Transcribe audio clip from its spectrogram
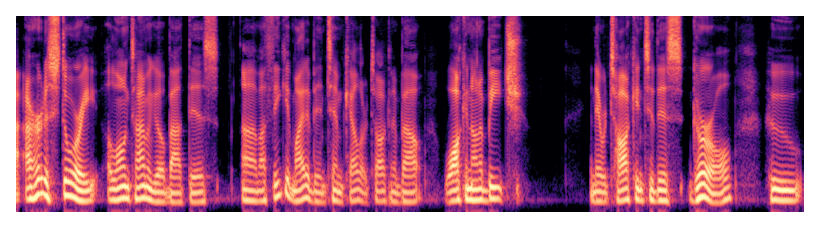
I, I heard a story a long time ago about this um, I think it might have been Tim Keller talking about walking on a beach, and they were talking to this girl who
